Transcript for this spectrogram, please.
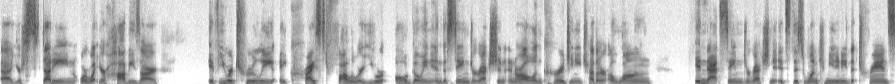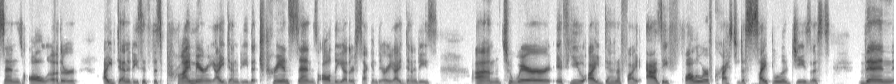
uh, you're studying, or what your hobbies are, if you are truly a Christ follower, you are all going in the same direction and are all encouraging each other along in that same direction. It's this one community that transcends all other identities. It's this primary identity that transcends all the other secondary identities. Um, to where if you identify as a follower of Christ, a disciple of Jesus, then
